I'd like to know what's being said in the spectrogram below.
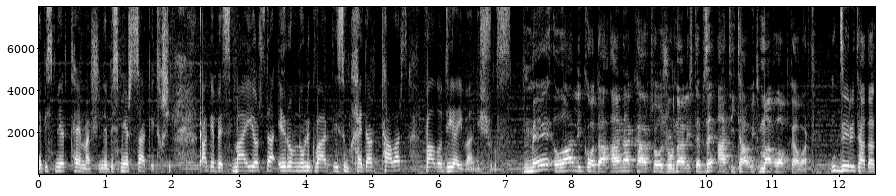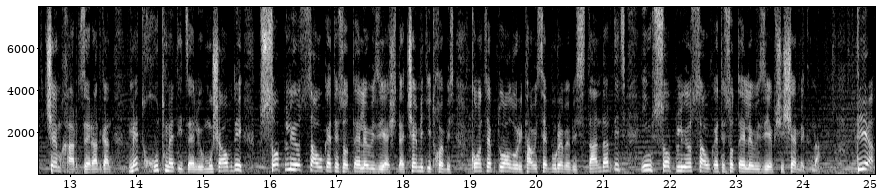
ნებისმიერ თემაში, ნებისმიერ საკითხში. კგბ-ს მაიორს და ეროვნული გვარდიის მხედარ თავარს ვალოდია ივანიშვილს. მე ლალიკო და ანა ქართულ ჟურნალისტებზე 10 თავით მაღლავთ გავართ. ძირითადად ჩემ ხარჯზე, რადგან მე 15 წელი ვმუშაობდი სოფლიოს საუკეთესო ტელევიზიაში და ჩემი კითხვების კონცეპტუალური თავისებურებების სტანდარტიც იმ სოფლიოს საუკეთესო ტელევიზიებში შემეკნა. დიახ,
